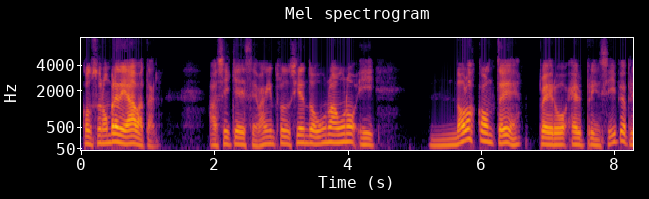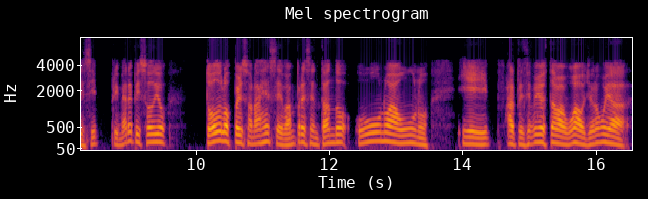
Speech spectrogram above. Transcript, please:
con su nombre de avatar. Así que se van introduciendo uno a uno y no los conté, pero el principio, el principio, primer episodio, todos los personajes se van presentando uno a uno y al principio yo estaba, wow, yo no voy a...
